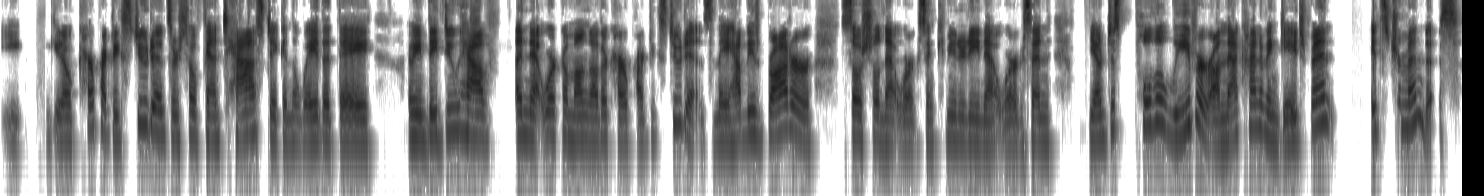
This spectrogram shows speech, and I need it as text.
you know, chiropractic students are so fantastic in the way that they. I mean, they do have a network among other chiropractic students, and they have these broader social networks and community networks. And you know, just pull the lever on that kind of engagement. It's tremendous.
